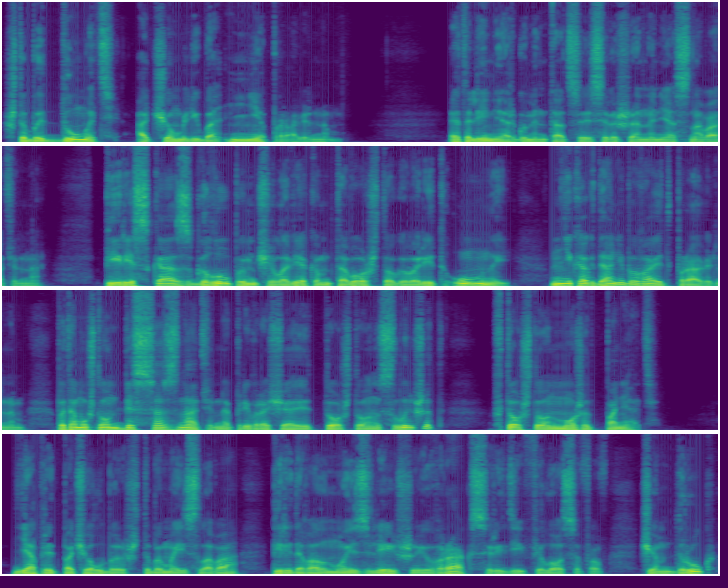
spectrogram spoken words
чтобы думать о чем-либо неправильном. Эта линия аргументации совершенно неосновательна. Пересказ глупым человеком того, что говорит умный, никогда не бывает правильным, потому что он бессознательно превращает то, что он слышит, в то, что он может понять. Я предпочел бы, чтобы мои слова передавал мой злейший враг среди философов, чем друг,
